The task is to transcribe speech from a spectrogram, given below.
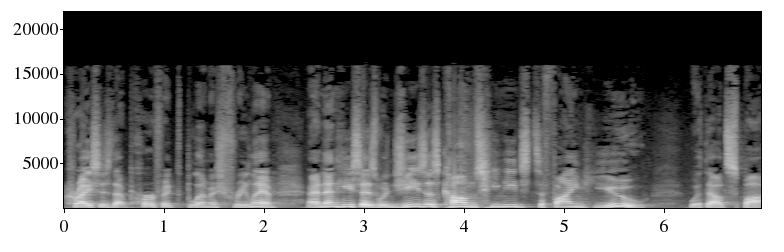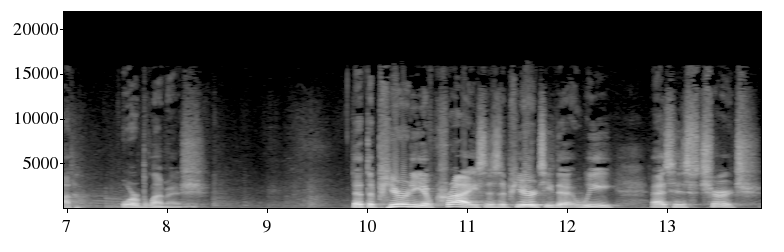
Christ is that perfect blemish free lamb. And then he says, when Jesus comes, he needs to find you without spot or blemish. That the purity of Christ is a purity that we, as his church,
